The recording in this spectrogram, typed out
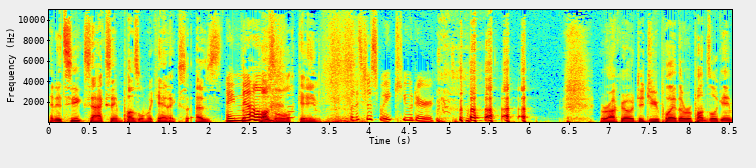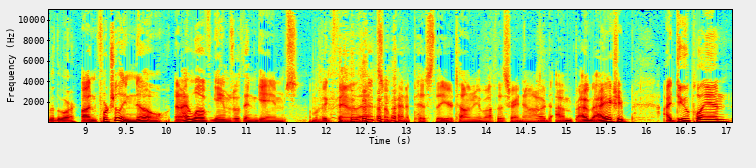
and it's the exact same puzzle mechanics as I the know. puzzle game. But it's just way cuter. Rocco, did you play the Rapunzel game in the bar? Unfortunately, no. And I love games within games. I'm a big fan of that. so I'm kind of pissed that you're telling me about this right now. I, would, I'm, I'm, I actually, I do plan,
